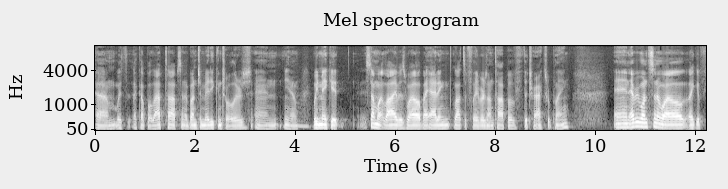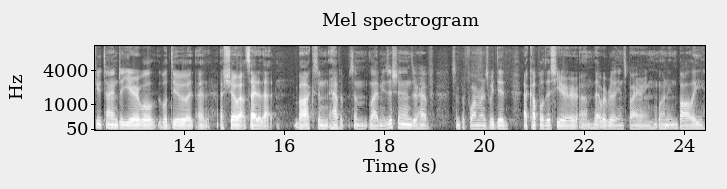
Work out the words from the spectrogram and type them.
um, with a couple laptops and a bunch of MIDI controllers, and you know we make it somewhat live as well by adding lots of flavors on top of the tracks we're playing. And every once in a while, like a few times a year, we'll we'll do a, a, a show outside of that box and have some live musicians or have some performers. We did a couple this year um, that were really inspiring. One in Bali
